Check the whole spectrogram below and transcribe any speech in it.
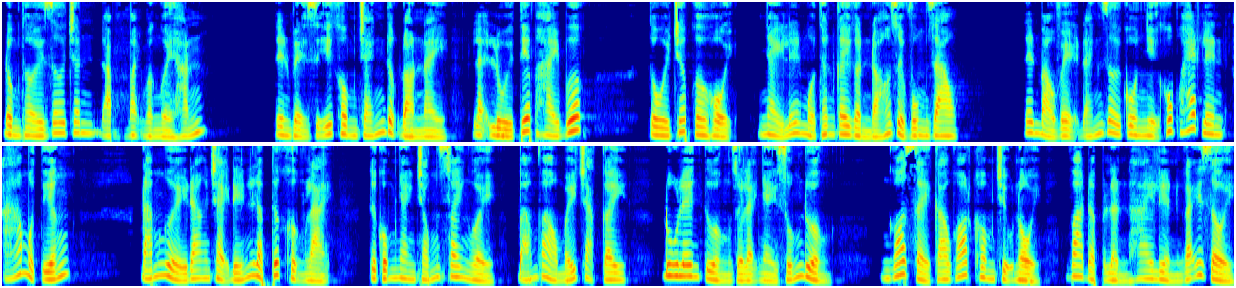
Đồng thời giơ chân đạp mạnh vào người hắn. Tên vệ sĩ không tránh được đòn này, Lại lùi tiếp hai bước. Tôi chớp cơ hội, Nhảy lên một thân cây gần đó rồi vung dao. Tên bảo vệ đánh rơi côn nhị khúc hét lên á một tiếng. Đám người đang chạy đến lập tức khựng lại. Tôi cũng nhanh chóng xoay người, Bám vào mấy chạc cây, Đu lên tường rồi lại nhảy xuống đường. Gót giày cao gót không chịu nổi, Va đập lần hai liền gãy rời.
